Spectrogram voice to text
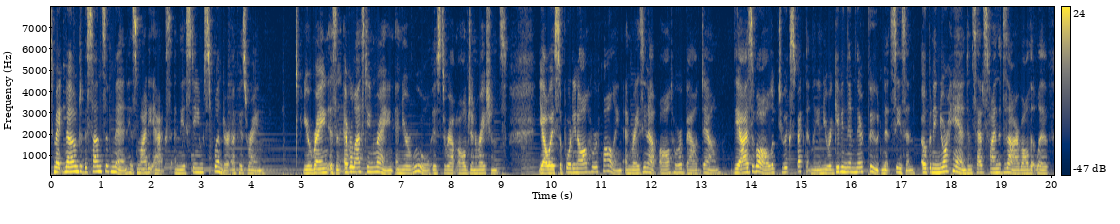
to make known to the sons of men his mighty acts and the esteemed splendor of his reign. Your reign is an everlasting reign, and your rule is throughout all generations. Yahweh supporting all who are falling and raising up all who are bowed down. The eyes of all look to you expectantly, and you are giving them their food in its season, opening your hand and satisfying the desire of all that live.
